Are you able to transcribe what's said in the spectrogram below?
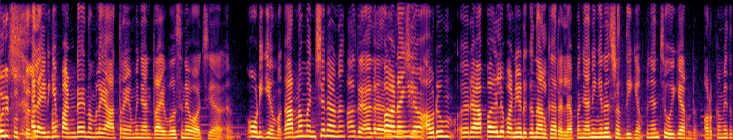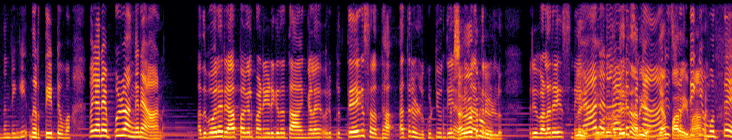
ഒരു കുത്തൽ. അല്ല എനിക്ക് പണ്ടേ നമ്മൾ യാത്ര ചെയ്യുമ്പോൾ ഞാൻ ഡ്രൈവേഴ്സിനെ വാച്ച് ചെയ്യാറ്. ഓടിക്കുമ്പോൾ കാരണം മനുഷ്യനാണ്. അതെ അതെ എപ്പോൾ ആണെങ്കിലും അവരും രാപ്പകൽ പണിയെടുക്കുന്ന ആൾക്കാരല്ലേ. അപ്പം ഞാൻ ഇങ്ങനെ ശ്രദ്ധിക്കും. അപ്പം ഞാൻ ചോദിക്കാറുണ്ട് ഉറക്കം വരുന്നുണ്ടെങ്കിൽ നിർത്തിയിട്ട് പോവാം. അപ്പം ഞാൻ എപ്പോഴും അങ്ങനെയാണ് അതുപോലെ രാപ്പകൽ പകൽ പണിയെടുക്കുന്ന താങ്കളെ ഒരു പ്രത്യേക ശ്രദ്ധ. അത്രേ ഉള്ളൂ. കുട്ടി ഉദ്ദേശിക്കുന്നത് അത്രേ ഉള്ളൂ. ഒരു വളരെ സ്നേഹം. ഞാൻ പറയും. ശ്രദ്ധിക്കും മുത്തേ.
